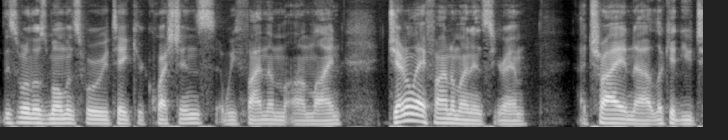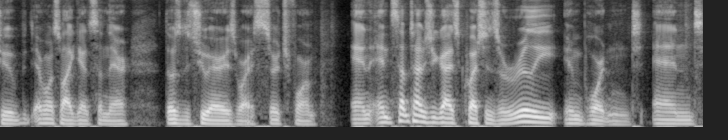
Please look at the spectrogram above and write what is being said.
This is one of those moments where we take your questions. We find them online. Generally, I find them on Instagram. I try and uh, look at YouTube. Every once in a while, I get some there. Those are the two areas where I search for them. And, and sometimes you guys' questions are really important. And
